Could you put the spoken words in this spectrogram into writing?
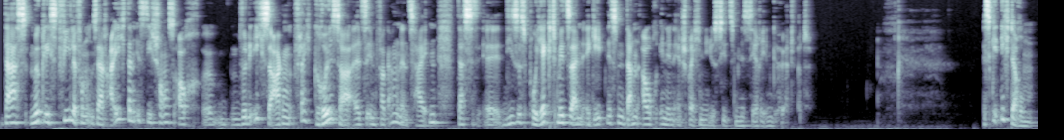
das möglichst viele von uns erreicht, dann ist die Chance auch, äh, würde ich sagen, vielleicht größer als in vergangenen Zeiten, dass äh, dieses Projekt mit seinen Ergebnissen dann auch in den entsprechenden Justizministerien gehört wird. Es geht nicht darum,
